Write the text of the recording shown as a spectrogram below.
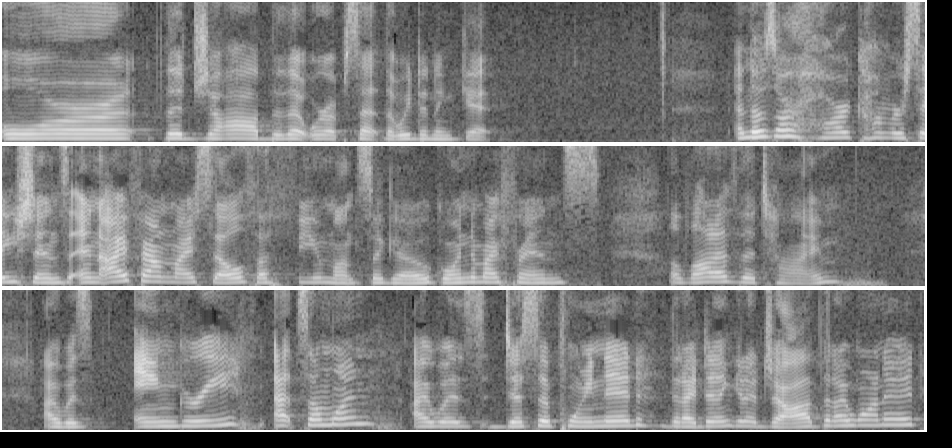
or the job that we're upset that we didn't get. And those are hard conversations. And I found myself a few months ago going to my friends a lot of the time. I was angry at someone. I was disappointed that I didn't get a job that I wanted.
